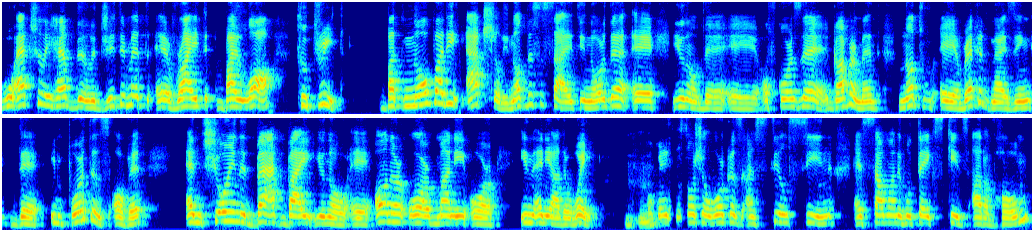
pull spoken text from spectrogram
who actually have the legitimate uh, right by law to treat. But nobody actually not the society nor the uh, you know the uh, of course the government not uh, recognizing the importance of it and showing it back by you know uh, honor or money or in any other way Mm-hmm. Okay, so social workers are still seen as someone who takes kids out of home.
